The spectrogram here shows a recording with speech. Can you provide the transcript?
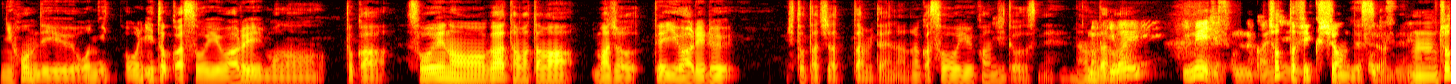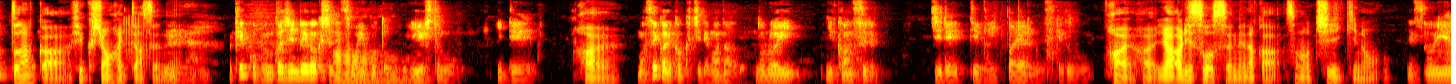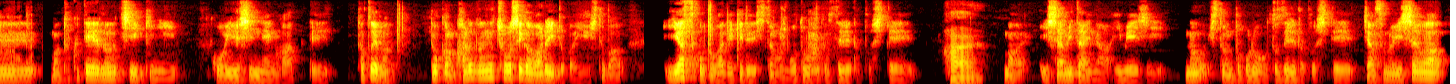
日本でいう鬼、鬼とかそういう悪いものとか、そういうのがたまたま魔女って言われる人たちだったみたいな、なんかそういう感じってことですね。なんだろう。まあ、イメージそんな感じ。ちょっとフィクションですよね。うねうん、ちょっとなんかフィクション入ってますよね、うん、結構文化人類学者でそういうことを言う人もいて、はい。まあ、世界各地でまだ呪いに関する事例っていうのはいっぱいあるんですけど。はいはい。いや、ありそうですよね。なんか、その地域の。でそういう、まあ、特定の地域にこういう信念があって、例えば、どっかの体の調子が悪いとかいう人が癒すことができる人の元を訪れたとして、はい。まあ、医者みたいなイメージの人のところを訪れたとして、じゃあその医者は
